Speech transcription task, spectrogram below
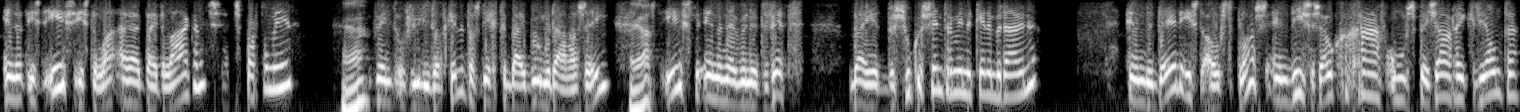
En dat is de eerste is de bij de Lakens, het Spartelmeer. Ja? Ik weet niet of jullie dat kennen, dat is dichter bij Bloemendaal aan Zee. Ja. Dat is het eerste. En dan hebben we het wet bij het bezoekerscentrum in de Kennemerduinen. En de derde is de Oosterplas. En die is dus ook gegraven om speciaal recreanten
